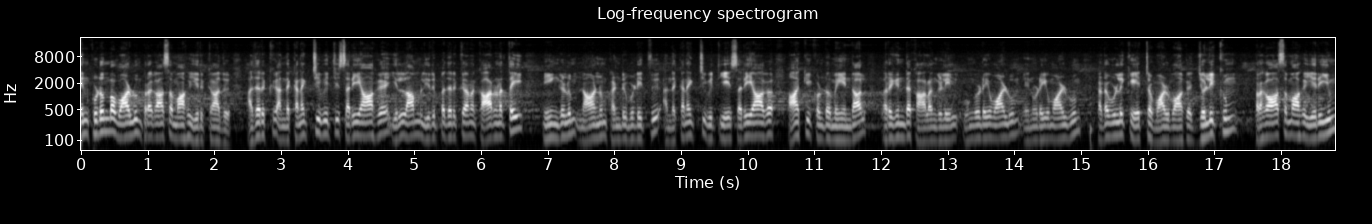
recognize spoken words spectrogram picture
என் குடும்ப வாழ்வும் பிரகாசமாக இருக்காது. அதற்கு அந்த கனெக்டிவிட்டி சரியாக இல்லாமல் இருப்பதற்கான காரணத்தை நீங்களும் நானும் கண்டுபிடித்து அந்த கனெக்டிவிட்டியை சரியாக ஆக்கி கொண்டோமே என்றால் வருகின்ற காலங்களில் உங்களுடைய வாழ்வும் என்னுடைய வாழ்வும் கடவுளுக்கு ஏற்ற வாழ்வாக ஜொலிக்கும். பிரகாசமாக எரியும்.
